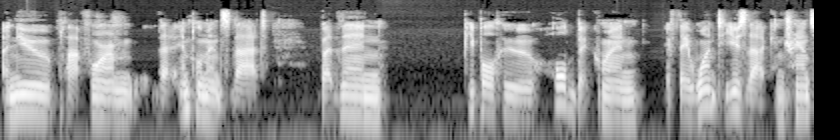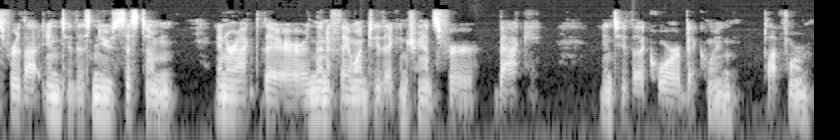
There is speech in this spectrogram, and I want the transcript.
a new platform that implements that. But then people who hold Bitcoin if they want to use that, can transfer that into this new system, interact there, and then if they want to, they can transfer back into the core Bitcoin platform.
